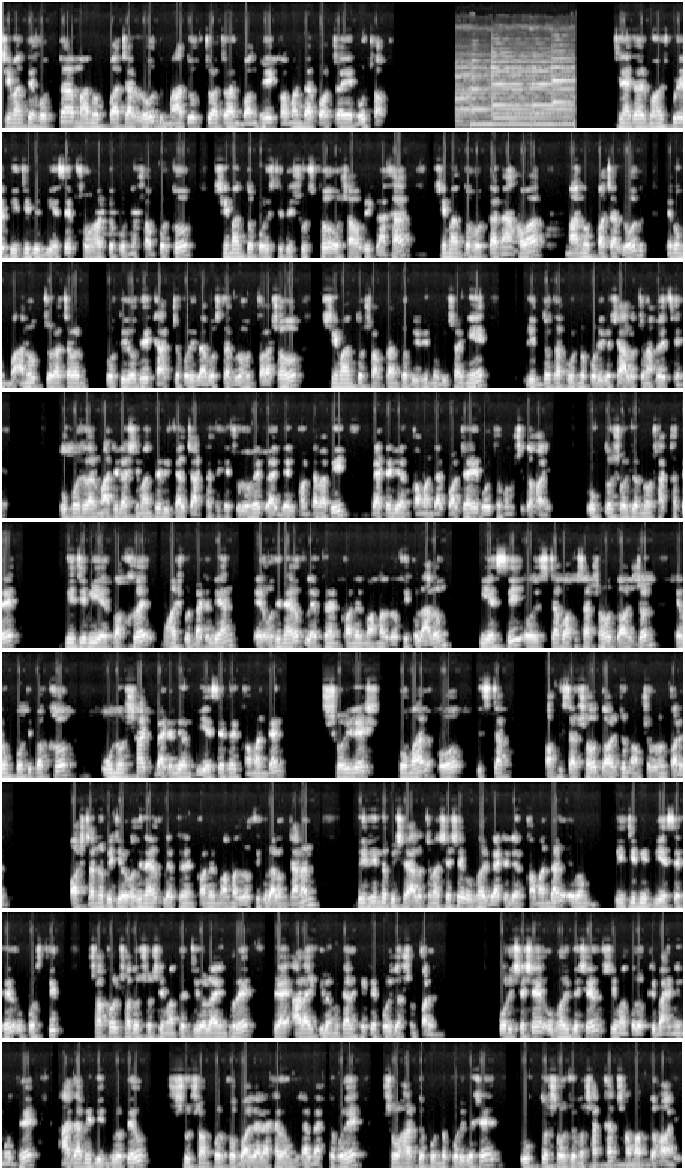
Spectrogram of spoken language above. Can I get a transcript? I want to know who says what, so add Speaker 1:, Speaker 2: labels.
Speaker 1: সীমান্তে হত্যা, মানব পাচার রোধ, মাদক চোরাচালান বন্ধে কমান্ডার পর্যায়ে বৈঠক। ঝিনাইদহের মহেশপুরে বিজিবি, বিএসএফ সৌহার্দ্যপূর্ণ সম্পর্ক, সীমান্ত পরিস্থিতি সুস্থ ও স্বাভাবিক রাখা, সীমান্ত হত্যা না হওয়া, মানব পাচার রোধ এবং মানব চোরাচালান প্রতিরোধে কার্যকরী ব্যবস্থা গ্রহণ করা সহ সীমান্ত সংক্রান্ত বিভিন্ন বিষয় নিয়ে হৃদ্যতাপূর্ণ পরিবেশে আলোচনা হয়েছে। উপজেলার মাটিলা সীমান্তে বিকাল চারটা থেকে শুরু হয়ে প্রায় দেড় ঘন্টাব্যাপী ব্যাটালিয়ন কমান্ডার পর্যায়ে বৈঠক অনুষ্ঠিত হয়। উক্ত সৌজন্য সাক্ষাতে বিজিবি এর পক্ষে মহেশপুর ব্যাটালিয়ন এর অধিনায়ক lieutenant colonel Mohammad Rafiqul Alam, PSC ও স্টাফ অফিসার সহ জন এবং প্রতিপক্ষ উনষাট ব্যাটালিয়ন বিএসএফ এর কমান্ড্যান্ট শৈলেশ কুমার ও স্টাফ অফিসার সহ জন অংশগ্রহণ করেন। অষ্টান্ন বিজিওর অধিনায়ক লেফটেন্যান্ট কর্নেল মোহাম্মদ রফিকুল আলম জানান, বিভিন্ন বিষয়ে আলোচনা শেষে উভয় ব্যাটালিয়ন কমান্ডার এবং বিজিবি বিএসএফ এর উপস্থিত সকল সদস্য সীমান্তের জিরো লাইন ধরে প্রায় আড়াই কিলোমিটার হেঁটে পরিদর্শন করেন। পরিশেষে উভয় দেশের সীমান্তরক্ষী বাহিনীর মধ্যে আগামী দিনগুলোতেও সুসম্পর্ক বজায় রাখার অঙ্গীকার ব্যক্ত করে সৌহার্দ্যপূর্ণ পরিবেশে উক্ত সৌজন্য সাক্ষাৎ সমাপ্ত হয়।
